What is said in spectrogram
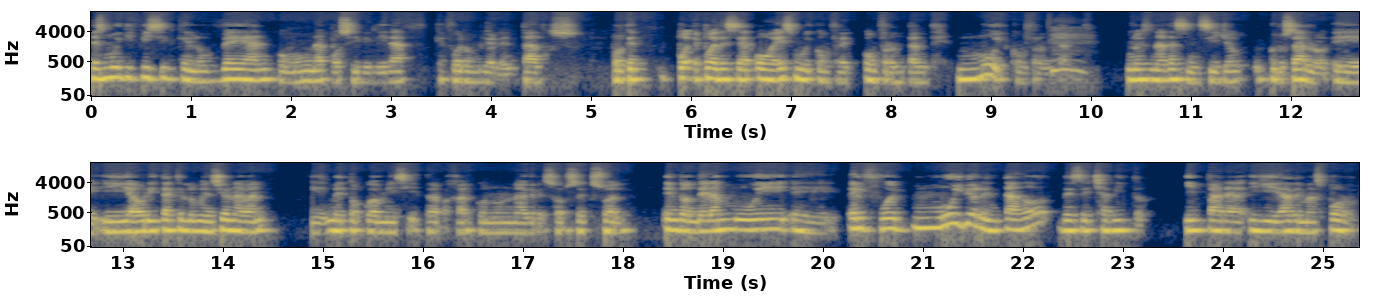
es muy difícil que lo vean como una posibilidad que fueron violentados porque puede ser o es muy confrontante, muy confrontante. No es nada sencillo cruzarlo. Eh, y ahorita que lo mencionaban, me tocó a mí sí trabajar con un agresor sexual en donde era muy, eh, él fue muy violentado desde chavito y para, y además por,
